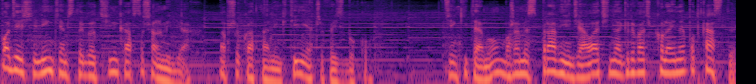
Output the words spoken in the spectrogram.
podziel się linkiem z tego odcinka w social mediach, np. na LinkedInie czy Facebooku. Dzięki temu możemy sprawnie działać i nagrywać kolejne podcasty.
